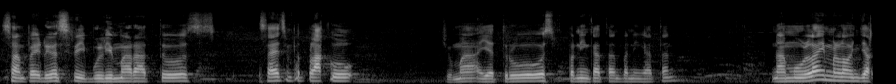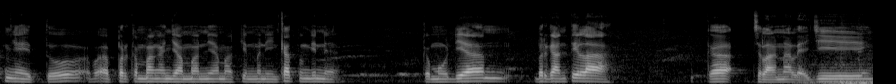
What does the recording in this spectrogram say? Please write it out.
sampai dengan 1500. Saya sempat pelaku. Cuma ya terus peningkatan-peningkatan. Nah mulai melonjaknya itu perkembangan zamannya makin meningkat mungkin ya. Kemudian bergantilah ke celana legging.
